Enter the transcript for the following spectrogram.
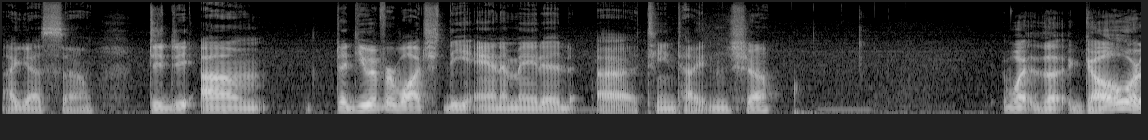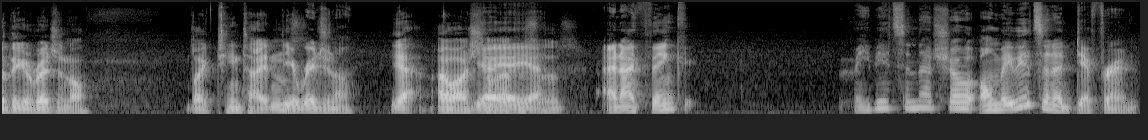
I guess so. Did you um did you ever watch the animated uh Teen Titans show? What the Go or the original, like Teen Titans? The original. yeah, I watched Yeah, yeah, yeah. And I think maybe it's in that show. Oh, maybe it's in a different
